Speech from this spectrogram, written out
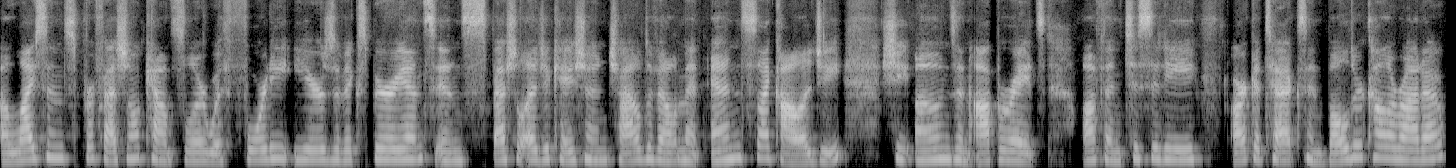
a, licensed professional counselor with 40 years of experience in special education, child development, and psychology. She owns and operates Authenticity Architects in Boulder, Colorado.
